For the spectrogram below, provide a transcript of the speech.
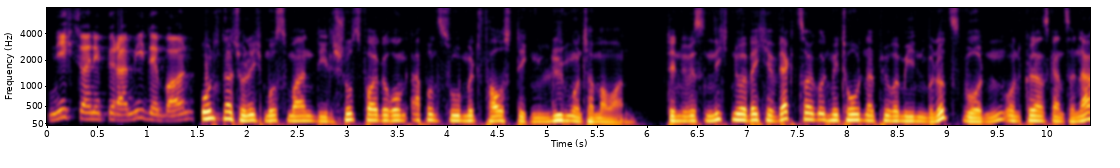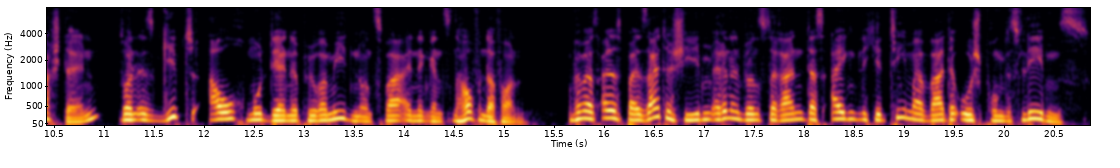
nicht so eine Pyramide bauen. Und natürlich muss man die Schlussfolgerung ab und zu mit faustdicken Lügen untermauern. Denn wir wissen nicht nur, welche Werkzeuge und Methoden an Pyramiden benutzt wurden und können das Ganze nachstellen, sondern es gibt auch moderne Pyramiden und zwar einen ganzen Haufen davon. Und wenn wir das alles beiseite schieben, erinnern wir uns daran, das eigentliche Thema war der Ursprung des Lebens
